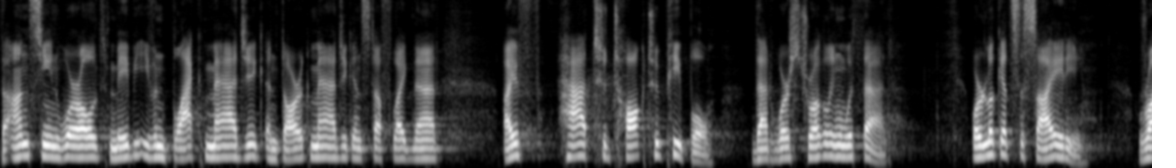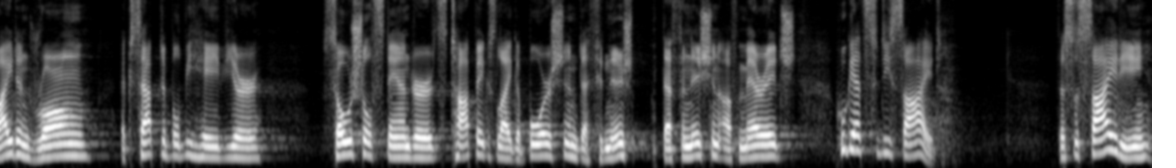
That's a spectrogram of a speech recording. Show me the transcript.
The unseen world, maybe even black magic and dark magic and stuff like that. I've had to talk to people that were struggling with that. Or look at society right and wrong, acceptable behavior, social standards, topics like abortion, definition, definition of marriage. Who gets to decide? The society,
